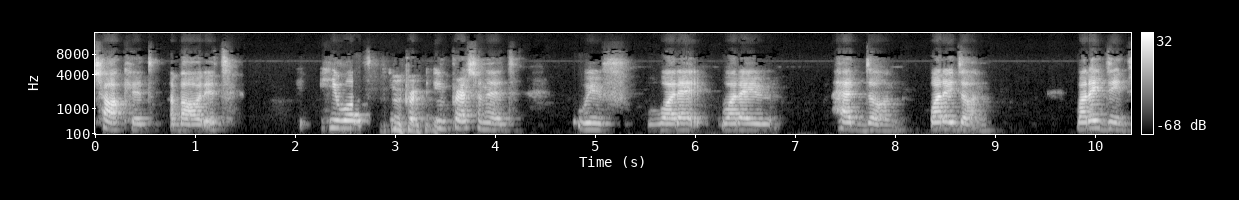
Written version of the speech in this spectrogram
shocked about it he was imp- impressed with what i what i had done, what I done, what I did.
